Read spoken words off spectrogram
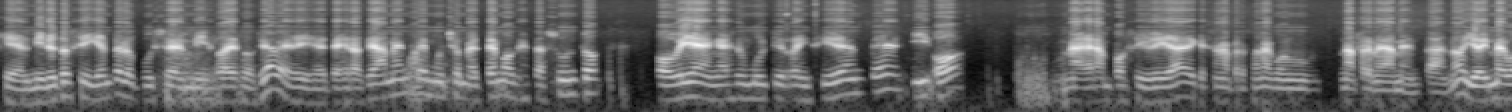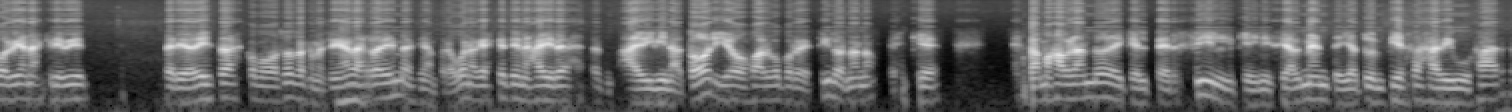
que el minuto siguiente lo puse en mis redes sociales. Dije, desgraciadamente, mucho me temo que este asunto o bien es de un multireincidente y o una gran posibilidad de que sea una persona con una enfermedad mental, ¿no? Y hoy me volvían a escribir periodistas como vosotros que me siguen en las redes me decían, pero bueno, que es que tienes aires adivinatorios o algo por el estilo. No, no, es que estamos hablando de que el perfil que inicialmente ya tú empiezas a dibujar,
